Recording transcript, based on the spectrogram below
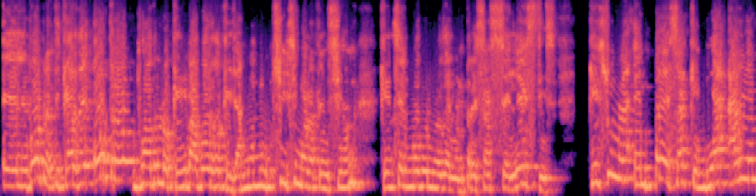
eh, les voy a platicar de otro módulo que iba a bordo que llamó muchísimo la atención, que es el módulo de la empresa Celestis, que es una empresa que envía ADN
